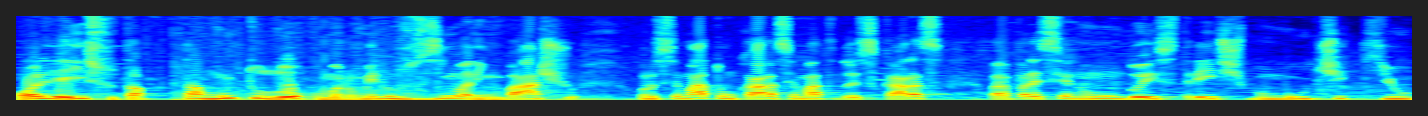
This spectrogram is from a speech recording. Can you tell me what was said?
Olha isso, tá, tá muito louco, mano. O menuzinho ali embaixo, quando você mata um cara, você mata dois caras, vai aparecendo um, dois, três, tipo multi-kill,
